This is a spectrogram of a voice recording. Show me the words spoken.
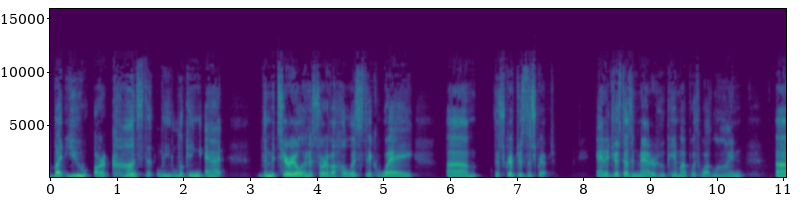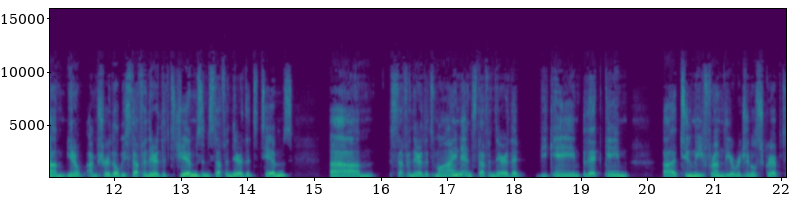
But you are constantly looking at the material in a sort of a holistic way. Um, the script is the script. And it just doesn't matter who came up with what line um, you know, I'm sure there'll be stuff in there that's Jim's and stuff in there that's Tim's, um, stuff in there that's mine, and stuff in there that became that came uh, to me from the original script.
